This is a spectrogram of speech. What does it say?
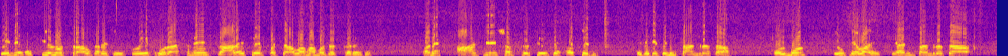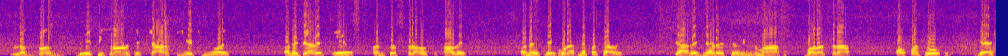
એ જે નો સ્ત્રાવ કરે છે, તો એ ખોરાકને ગાળે છે, પચાવવામાં મદદ કરે છે. અને આ જે શબ્દ છે તે એસિડ એટલે કે તેની સાંદ્રતા ઓલમોસ્ટ એવું કહેવાય કે આની સાંદ્રતા લગભગ બેથી ત્રણ કે ચાર પીએચની હોય. અને જ્યારે એ અંતઃસ્ત્રાવ આવે, અને તે ખોરાકને પચાવે ત્યારે જ્યારે શરીરમાં બળતરા અપચો ગેસ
